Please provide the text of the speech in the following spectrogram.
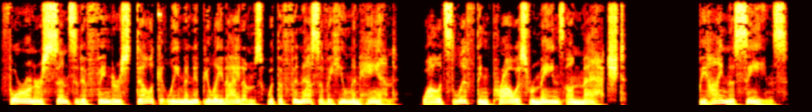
Forerunner's sensitive fingers delicately manipulate items with the finesse of a human hand, while its lifting prowess remains unmatched. Behind the scenes,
